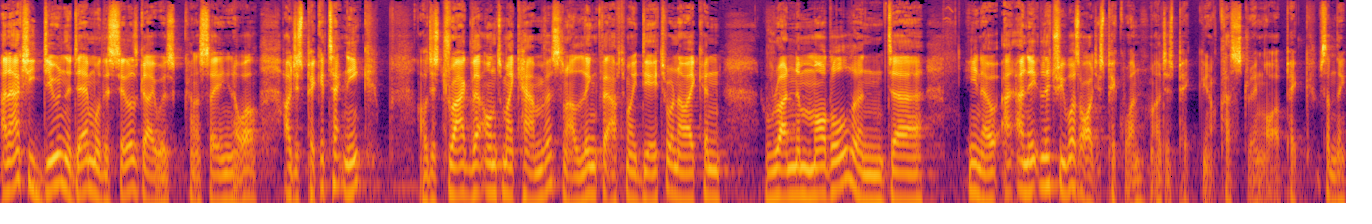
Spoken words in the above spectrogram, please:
and actually during the demo, the sales guy was kind of saying, you know, well, I'll just pick a technique, I'll just drag that onto my canvas, and I'll link that after my data, and now I can run a model and. Uh, you know, and it literally was, oh, I'll just pick one. I'll just pick, you know, clustering or I'll pick something.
